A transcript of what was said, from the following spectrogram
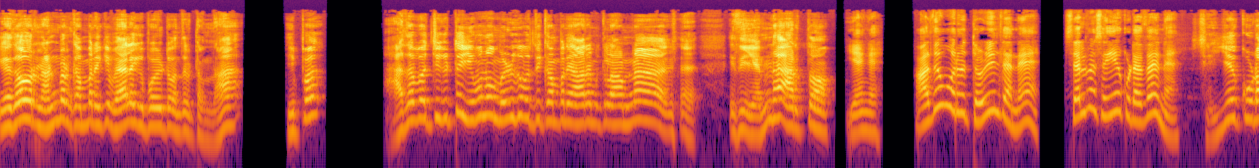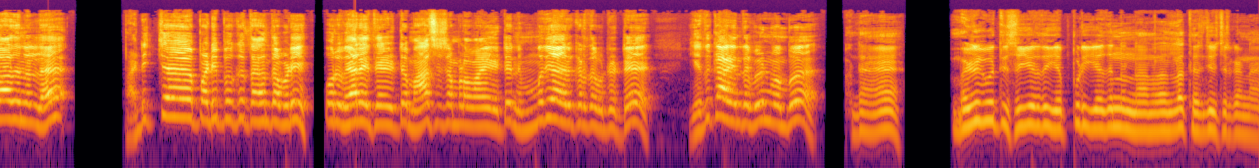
ஏதோ ஒரு நண்பன் கம்பெனிக்கு வேலைக்கு போயிட்டு வந்துட்டு இருந்தான். இப்போ அதை வச்சுக்கிட்டு இவனும் மெழுகுவர்த்தி கம்பெனி ஆரம்பிக்கலாம்னா இது என்ன அர்த்தம்? ஏங்க அதுவும் ஒரு தொழில் தானே? செல்வம் செய்யக்கூடாதா என்ன? செய்யக்கூடாதுன்னு இல்லை படித்த படிப்புக்கு தகுந்தபடி ஒரு வேலையை தேடிட்டு மாச சம்பளம் வாங்கிட்டு நிம்மதியாக இருக்கிறத விட்டுட்டு எதுக்காக இந்த வீண் வம்பு அண்ணே மெழுகுவத்தி செய்யறது எப்படி எதுன்னு நான் நல்லா தெரிஞ்சு வச்சிருக்கேண்ணே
